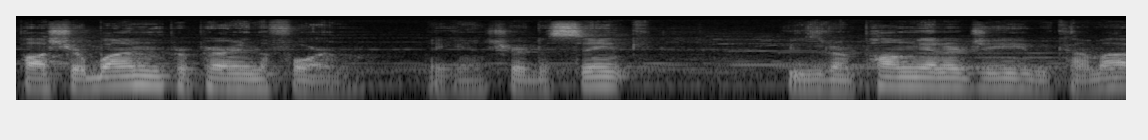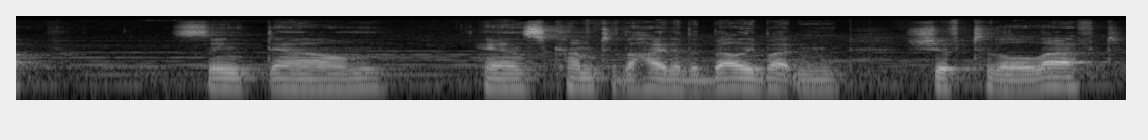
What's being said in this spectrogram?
Posture one, preparing the form, making sure to sink, using our Pong energy. We come up, sink down, hands come to the height of the belly button, shift to the left,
